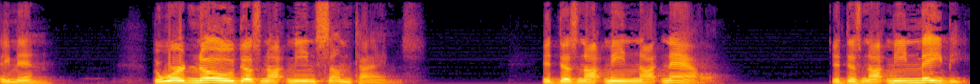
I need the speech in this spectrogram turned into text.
Amen? The word no does not mean sometimes. It does not mean not now. It does not mean maybe.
